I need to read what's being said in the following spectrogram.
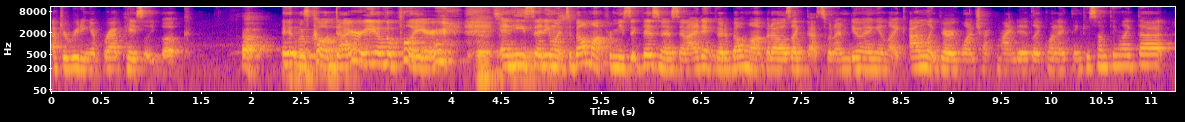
after reading a Brad Paisley book. It was called Diary of a Player. That's and he said he went to Belmont for music business, and I didn't go to Belmont, but I was like, that's what I'm doing. And like, I'm like very one track minded, like when I think of something like that.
